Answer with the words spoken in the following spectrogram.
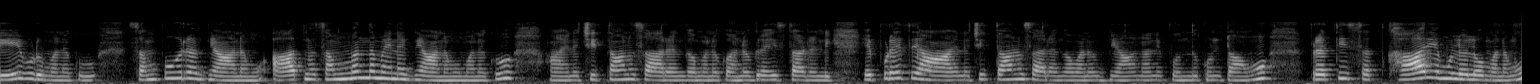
దేవుడు మనకు సంపూర్ణ జ్ఞానము ఆత్మ సంబంధమైన జ్ఞానము మనకు ఆయన చిత్తానుసారంగా మనకు పొందుతాడండి ఎప్పుడైతే ఆయన చిత్తానుసారంగా మనం జ్ఞానాన్ని పొందుకుంటామో ప్రతి సత్కార్యములలో మనము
